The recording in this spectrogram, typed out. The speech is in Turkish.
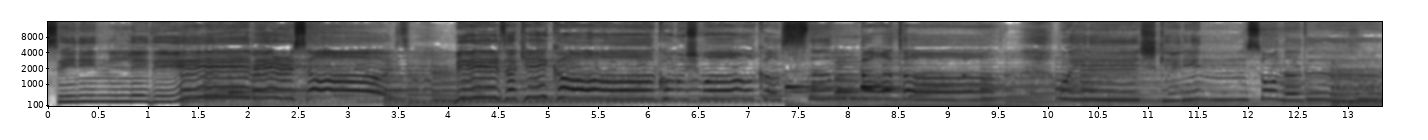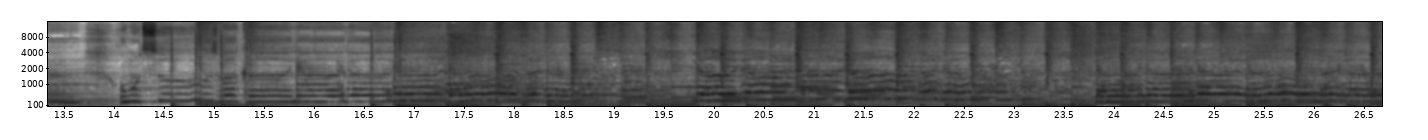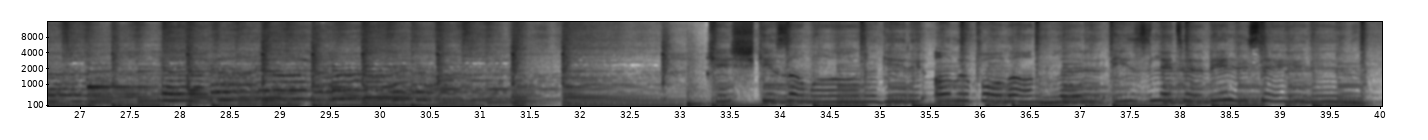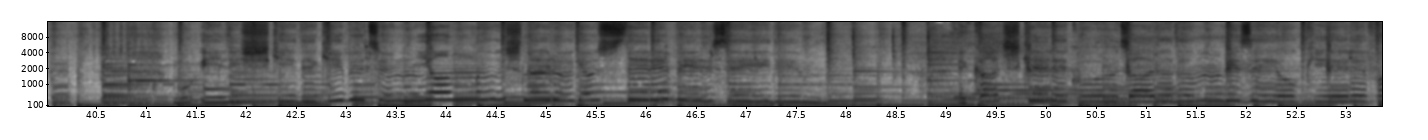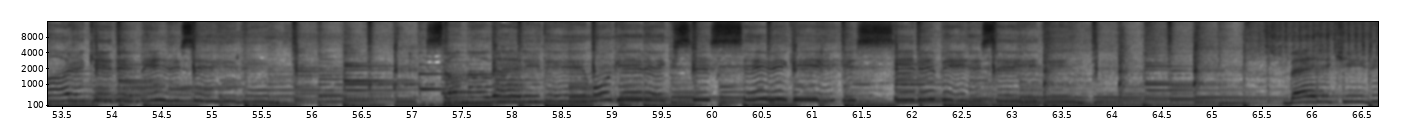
Seninle değil bir saat, bir dakika konuşmak aslında hata. Bu ilişkinin son adı umutsuz vaka amor. belki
